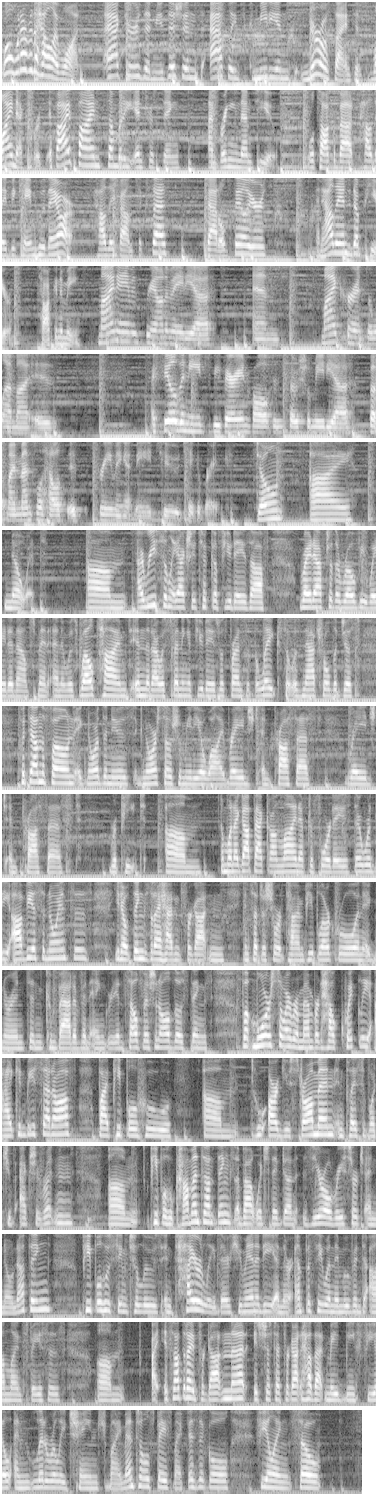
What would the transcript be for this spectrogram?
well, whatever the hell I want. Actors and musicians, athletes, comedians, neuroscientists, wine experts. If I find somebody interesting, I'm bringing them to you. We'll talk about how they became who they are, how they found success, battled failures, and how they ended up here talking to me. My name is Brianna Madia, and my current dilemma is I feel the need to be very involved in social media, but my mental health is screaming at me to take a break. Don't I know it. Um, I recently actually took a few days off right after the Roe v. Wade announcement, and it was well timed in that I was spending a few days with friends at the lake, so it was natural to just put down the phone, ignore the news, ignore social media while I raged and processed, raged and processed, repeat. Um, and when I got back online after four days, there were the obvious annoyances, you know, things that I hadn't forgotten in such a short time. People are cruel and ignorant and combative and angry and selfish and all of those things. But more so, I remembered how quickly I can be set off by people who um, who argue straw men in place of what you've actually written, um, people who comment on things about which they've done zero research and know nothing, people who seem to lose entirely their humanity and their empathy when they move into online spaces. Um, I, it's not that I'd forgotten that. It's just I forgot how that made me feel and literally changed my mental space, my physical feelings. So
